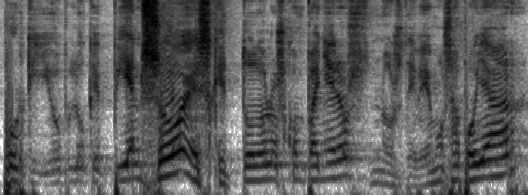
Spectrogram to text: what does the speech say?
porque yo lo que pienso es que todos los compañeros nos debemos apoyar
